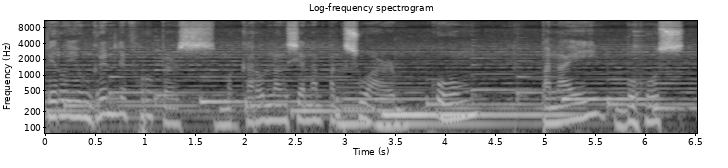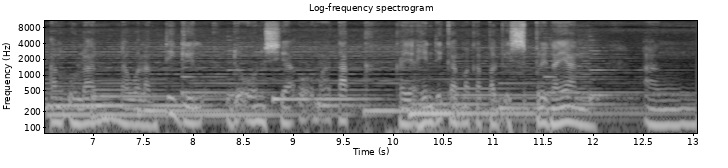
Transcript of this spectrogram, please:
Pero yung green leaf hoppers magkaroon lang siya ng pag-swarm kung panay buhos ang ulan na walang tigil doon siya umaatak. Kaya hindi ka makapag-spray na yan. Ang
